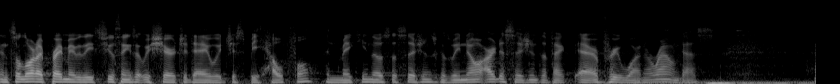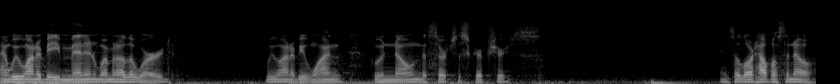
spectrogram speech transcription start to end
And so, Lord, I pray maybe these few things that we share today would just be helpful in making those decisions because we know our decisions affect everyone around us. And we want to be men and women of the Word. We want to be one who are known to search the Scriptures. And so, Lord, help us to know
